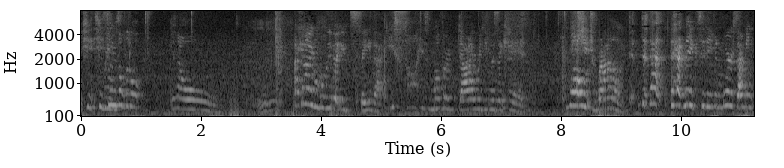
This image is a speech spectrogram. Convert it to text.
he, he seems a little, you know. I cannot even believe that you'd say that. He saw his mother die when he was a kid. Well, she drowned. th- that that makes it even worse. I mean,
